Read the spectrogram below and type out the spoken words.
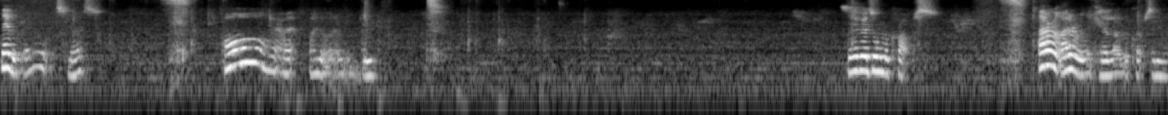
There we go, that's nice. Oh, I, I know what I'm going to do. There goes all my crops. I don't I don't really care about the crops anymore.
